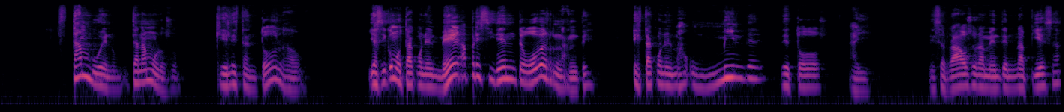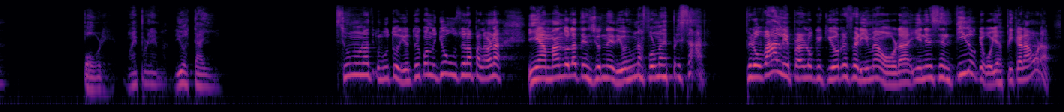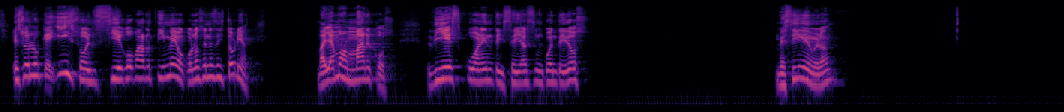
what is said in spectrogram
es tan bueno, tan amoroso, que Él está en todos lados. Y así como está con el mega presidente o gobernante, está con el más humilde de todos ahí. Encerrado solamente en una pieza, pobre no hay problema, Dios está ahí. Es un atributo de Dios. Entonces cuando yo uso la palabra llamando la atención de Dios es una forma de expresar. Pero vale para lo que quiero referirme ahora y en el sentido que voy a explicar ahora. Eso es lo que hizo el ciego Bartimeo. ¿Conocen esa historia? Vayamos a Marcos 10, 46 al 52. ¿Me siguen, verdad?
